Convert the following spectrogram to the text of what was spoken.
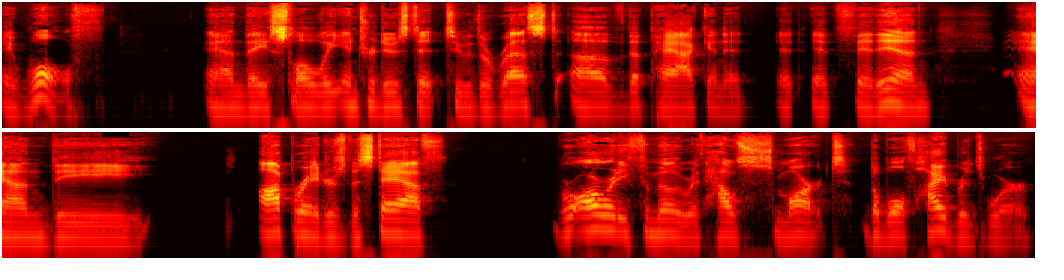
a wolf and they slowly introduced it to the rest of the pack and it it, it fit in and the operators, the staff, were already familiar with how smart the wolf hybrids were.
